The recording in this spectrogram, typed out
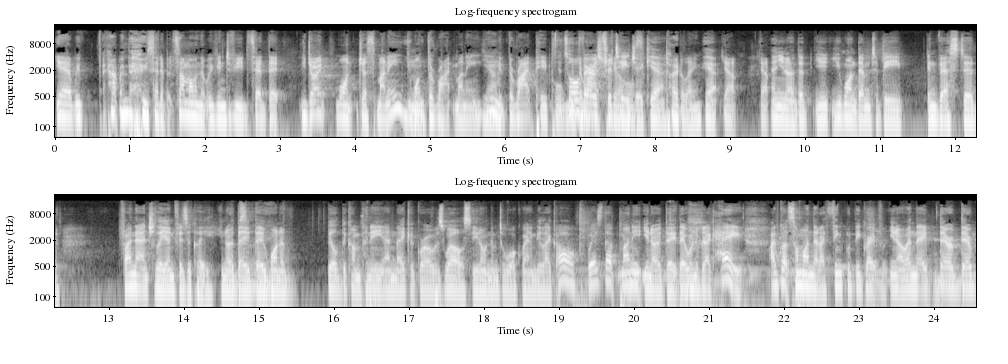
Yeah, we I can't remember who said it, but someone that we've interviewed said that you don't want just money, you want the right money Yeah. with the right people. It's with all the very right skills. strategic, yeah. Totally. Yeah. Yeah. Yeah. And you know that you, you want them to be invested financially and physically. You know, they they want to build the company and make it grow as well. So you don't want them to walk away and be like, "Oh, where's that money?" You know, they, they want to be like, "Hey, I've got someone that I think would be great for," you know, and they they're they're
